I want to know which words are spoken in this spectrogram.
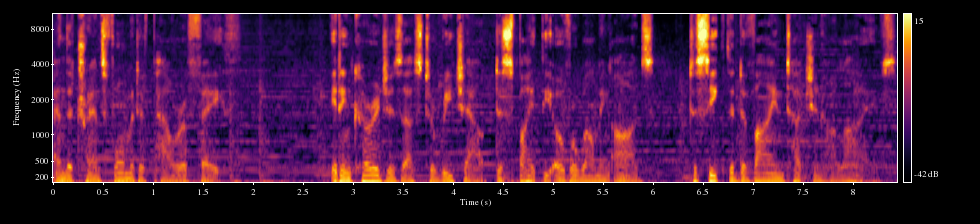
and the transformative power of faith. It encourages us to reach out despite the overwhelming odds, to seek the divine touch in our lives.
